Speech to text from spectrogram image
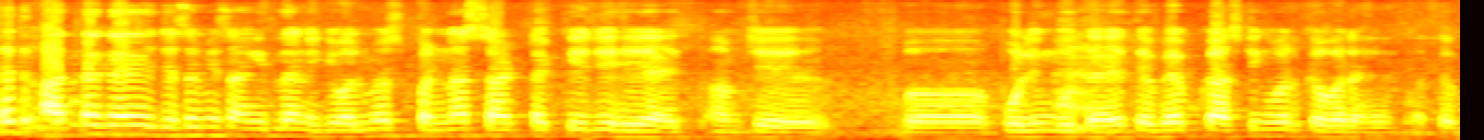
तर आता काय जसं मी सांगितलं ना की ऑलमोस्ट पन्नास साठ टक्के जे हे आहेत आमचे पोलिंग बूथ आहे ते वेब कास्टिंगवर कवर आहे. मतलब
